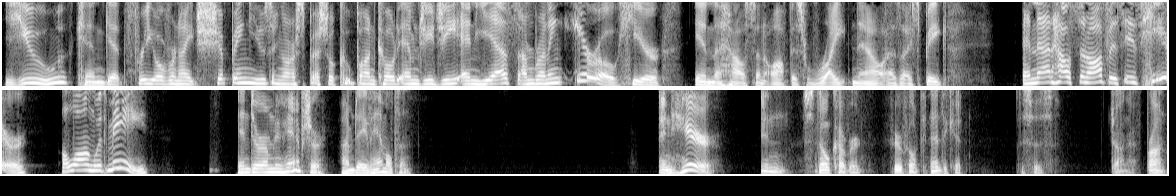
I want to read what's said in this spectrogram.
You can get free overnight shipping using our special coupon code MGG. And yes, I'm running Eero here in the house and office right now as I speak. And that house and office is here along with me in Durham, New Hampshire. I'm Dave Hamilton. And here in snow-covered Fairfield, Connecticut, this is John F. Braun.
